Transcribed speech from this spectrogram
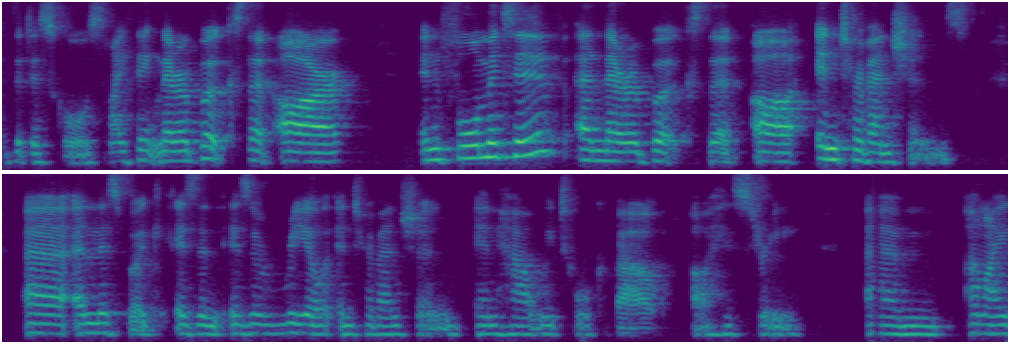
of the discourse. And I think there are books that are informative and there are books that are interventions. Uh, and this book is, an, is a real intervention in how we talk about our history. Um, and I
